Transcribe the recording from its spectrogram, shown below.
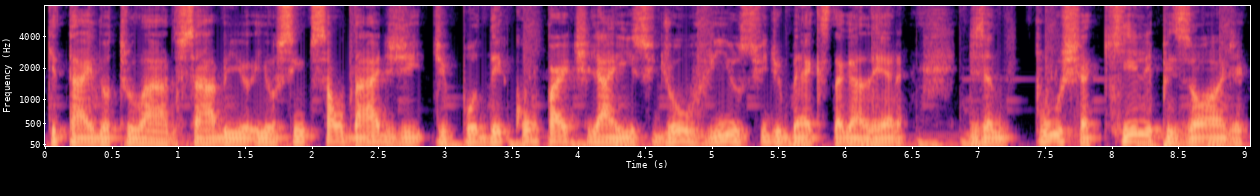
que tá aí do outro lado, sabe? E eu, eu, sinto saudade de, de poder compartilhar isso, de ouvir os feedbacks da galera, dizendo, puxa, aquele episódio,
